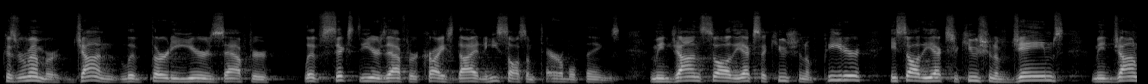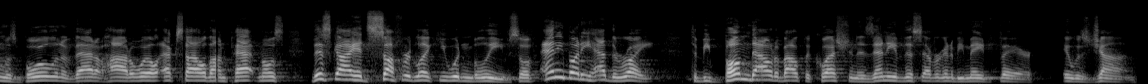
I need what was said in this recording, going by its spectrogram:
because remember, John lived 30 years after lived 60 years after Christ died, and he saw some terrible things. I mean, John saw the execution of Peter, he saw the execution of James. I mean, John was boiled in a vat of hot oil, exiled on Patmos. This guy had suffered like you wouldn't believe. So, if anybody had the right to be bummed out about the question, is any of this ever going to be made fair? It was John.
